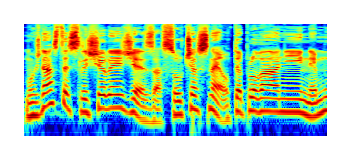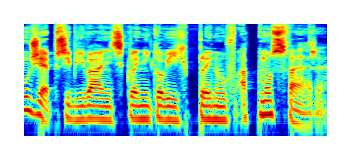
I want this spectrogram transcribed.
Možná jste slyšeli, že za současné oteplování nemůže přibývání skleníkových plynů v atmosféře.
